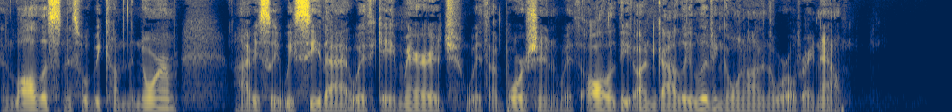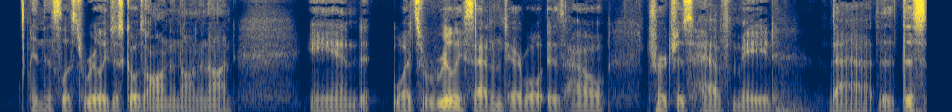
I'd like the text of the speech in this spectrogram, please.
and lawlessness will become the norm. Obviously, we see that with gay marriage, with abortion, with all of the ungodly living going on in the world right now. And this list really just goes on and on and on. And what's really sad and terrible is how churches have made that this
